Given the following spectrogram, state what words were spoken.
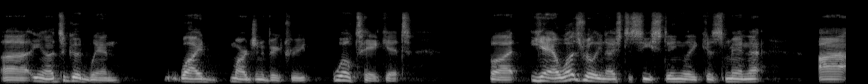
Uh, you know, it's a good win, wide margin of victory. We'll take it. But yeah, it was really nice to see Stingley because man, that uh,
